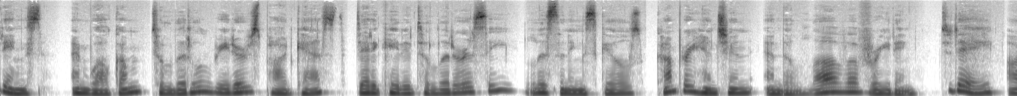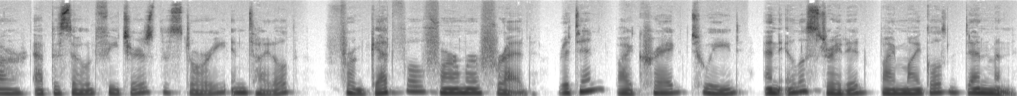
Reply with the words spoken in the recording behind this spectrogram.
Greetings and welcome to Little Readers Podcast, dedicated to literacy, listening skills, comprehension, and the love of reading. Today, our episode features the story entitled Forgetful Farmer Fred, written by Craig Tweedt and illustrated by Michael Denman,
